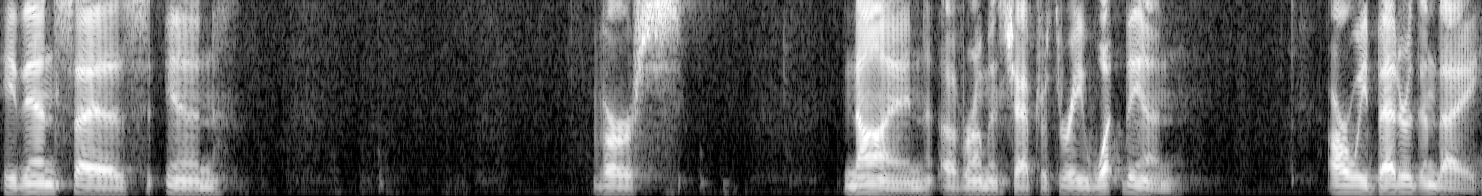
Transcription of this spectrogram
He then says in verse 9 of Romans chapter 3 What then? Are we better than they?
